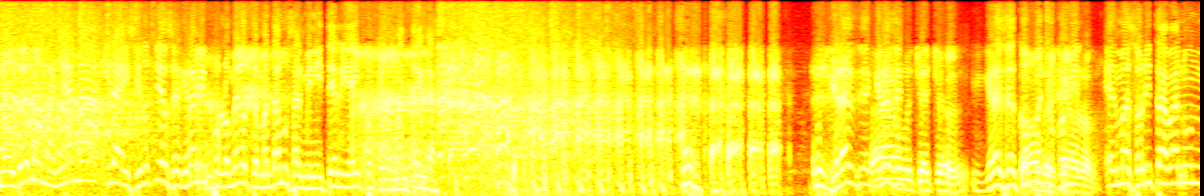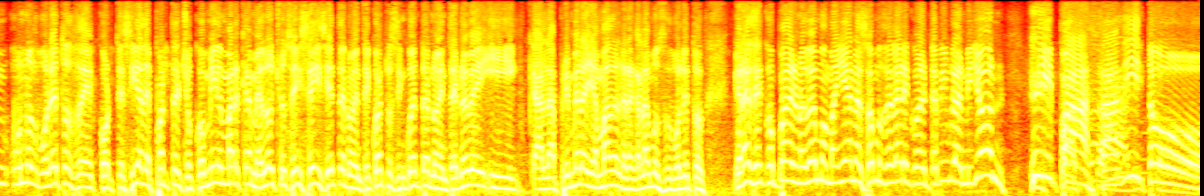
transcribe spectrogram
Nos vemos mañana. Mira, y si no tienes el Grammy, por lo menos te mandamos al Miniterri ahí para que lo mantengas. Gracias, Ah, gracias. muchachos. Gracias, compa Chocomil. cabrón. Es más, ahorita van un- unos boletos de cortesía de parte del Chocomil. Márcame al 866-794-5099 y a la primera llamada le regalamos sus boletos. Gracias, compadre. Nos vemos mañana. Somos el aire con el terrible al millón y pasadito.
